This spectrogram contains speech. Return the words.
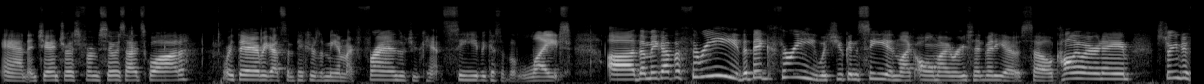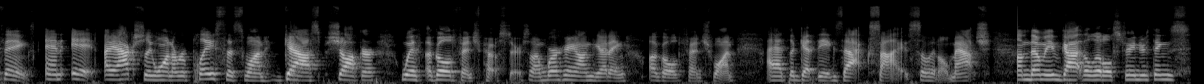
and Enchantress from Suicide Squad. Right there, we got some pictures of me and my friends, which you can't see because of the light. Uh, then we got the three, the big three, which you can see in like all my recent videos. So, Call Me By Your Name, Stranger Things, and It. I actually want to replace this one, gasp, shocker, with a Goldfinch poster. So I'm working on getting a Goldfinch one. I have to get the exact size so it'll match. Um, then we've got the little Stranger Things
